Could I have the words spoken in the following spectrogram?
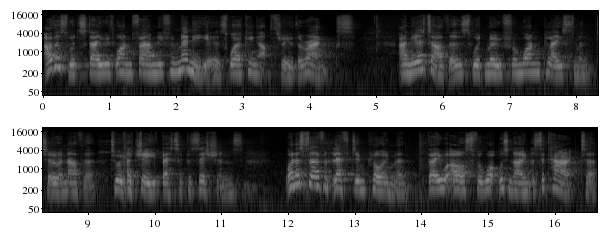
others would stay with one family for many years, working up through the ranks. And yet others would move from one placement to another to achieve better positions when a servant left employment, they were asked for what was known as a character,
